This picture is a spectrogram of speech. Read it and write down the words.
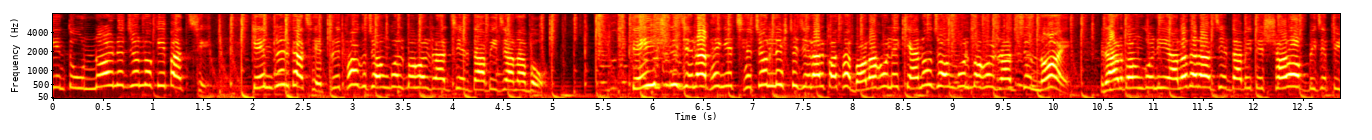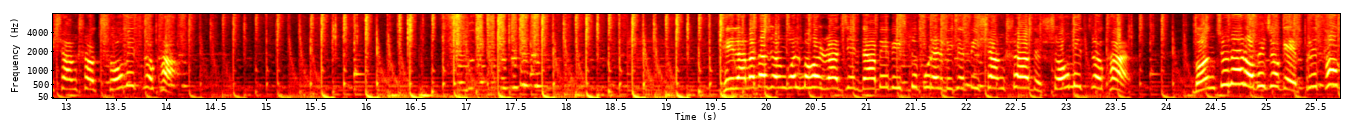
কিন্তু উন্নয়নের জন্য কি পাচ্ছি? কেন্দ্রের কাছে পৃথক জঙ্গলমহল রাজ্যের দাবি জানাব। তেইশটি জেলা ভেঙে ছেচল্লিশটি জেলার কথা বলা হলে কেন জঙ্গলমহল রাজ্য নয়? রাঢ়বঙ্গ নিয়ে আলাদা রাজ্যের দাবিতে সরব বিজেপি সাংসদ সৌমিত্র খা। ফের আলাদা জঙ্গলমহল রাজ্যের দাবি বিষ্ণুপুরের বিজেপি সাংসদ সৌমিত্র খার বঞ্চনার অভিযোগে পৃথক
